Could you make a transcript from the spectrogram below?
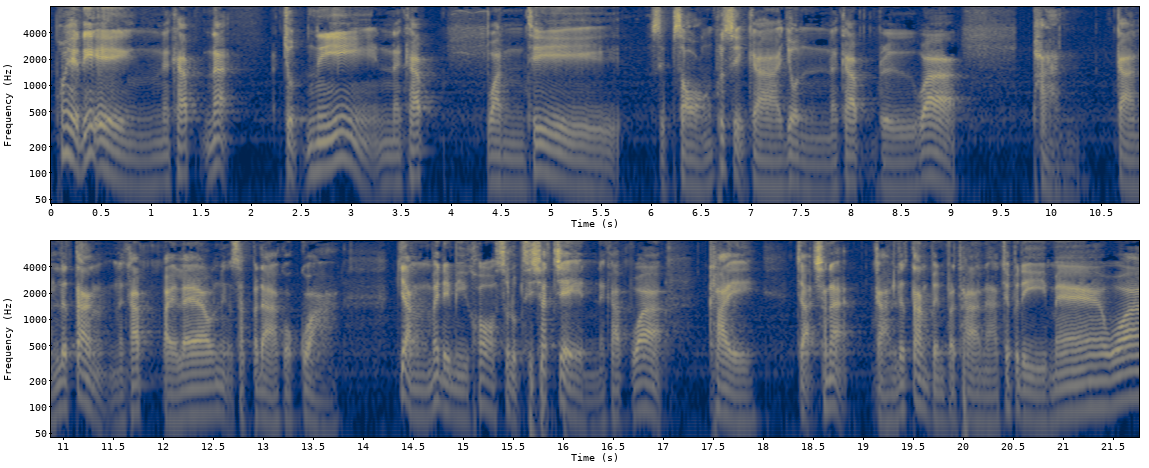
เพราะเหตุนี้เองนะครับณนะจุดนี้นะครับวันที่ 12 พฤศจิกายนนะครับหรือว่าผ่านการเลือกตั้งนะครับไปแล้วหนึ่งสัปดาห์กว่าๆยังไม่ได้มีข้อสรุปที่ชัดเจนนะครับว่าใครจะชนะการเลือกตั้งเป็นประธานาธิบดีแม้ว่า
